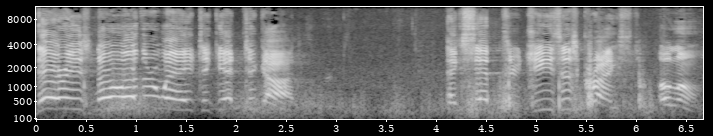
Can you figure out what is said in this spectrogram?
There is no other way to get to God except through Jesus Christ alone.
